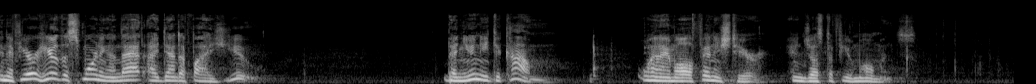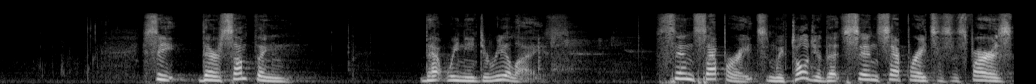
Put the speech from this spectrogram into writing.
And if you're here this morning and that identifies you, then you need to come when I'm all finished here in just a few moments. See, there's something that we need to realize. Sin separates, and we've told you that sin separates us as far as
